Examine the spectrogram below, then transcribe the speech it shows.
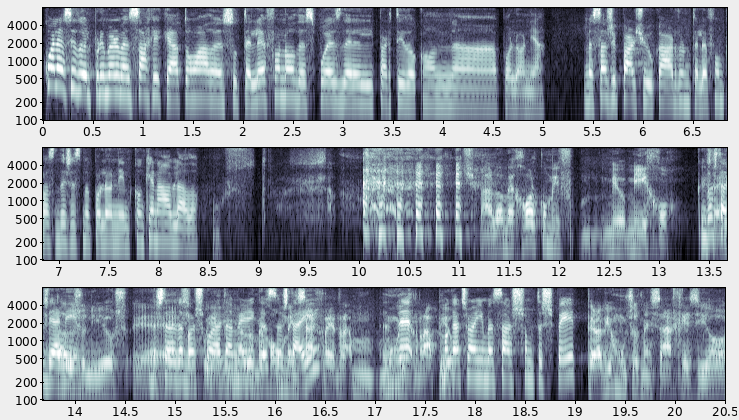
¿Cuál ha sido el primer mensaje que ha tomado en su teléfono después del partido con uh, Polonia? Mesazhi parë që ju ka ardhur në telefon pas ndeshjes me Polonin, con quién ha hablado? A lo mejor con mi, mi, mi hijo, que está en. Estados Unidos. eh, Në Shtetet e Bashkuara të Amerikës është ai. muy rápido. më ka çuar një mesazh shumë të shpejtë. Pero había muchos mensajes y yo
